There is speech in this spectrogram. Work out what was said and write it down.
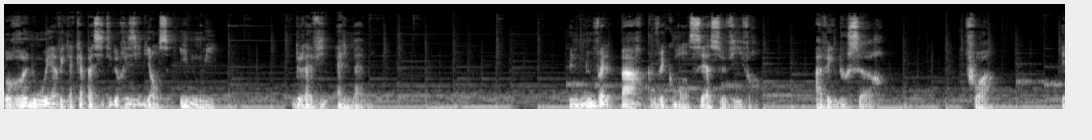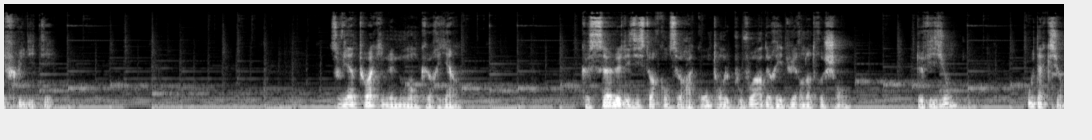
renoué avec la capacité de résilience inouïe de la vie elle-même. Une nouvelle part pouvait commencer à se vivre avec douceur, foi et fluidité. Souviens-toi qu'il ne nous manque rien, que seules les histoires qu'on se raconte ont le pouvoir de réduire notre champ de vision ou d'action.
